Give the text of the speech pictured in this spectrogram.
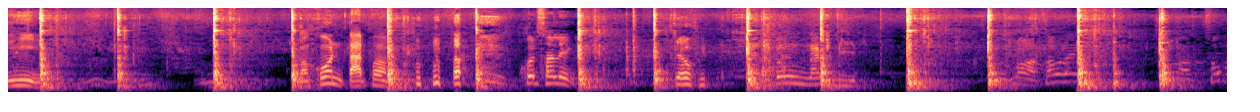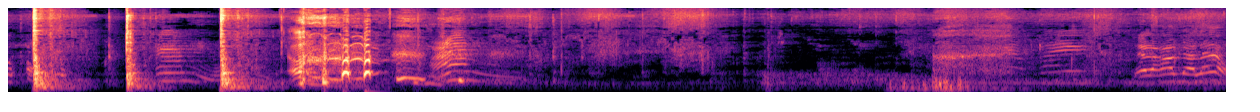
นี่บางคนตัดพร้อมคนสลิงเจอเบิ่งนักบีดหมอเท่าไรหมอสู้กับเขาเลยได้แล้วครับได้แล้ว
